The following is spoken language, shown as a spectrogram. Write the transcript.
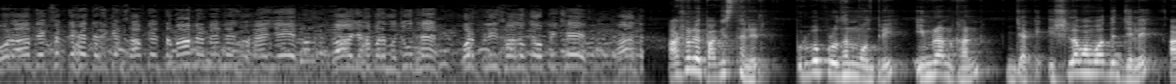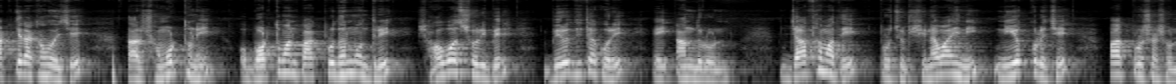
और आप देख सकते हैं तरीके साहब के तमाम एम जो है ये आ, यहाँ पर मौजूद हैं और पुलिस वालों के पीछे आ, আসলে পাকিস্তানের পূর্ব প্রধানমন্ত্রী ইমরান খান যাকে ইসলামাবাদের জেলে আটকে রাখা হয়েছে তার সমর্থনে ও বর্তমান পাক প্রধানমন্ত্রী শাহবাজ শরীফের বিরোধিতা করে এই আন্দোলন যা থামাতে প্রচুর সেনাবাহিনী নিয়োগ করেছে পাক প্রশাসন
